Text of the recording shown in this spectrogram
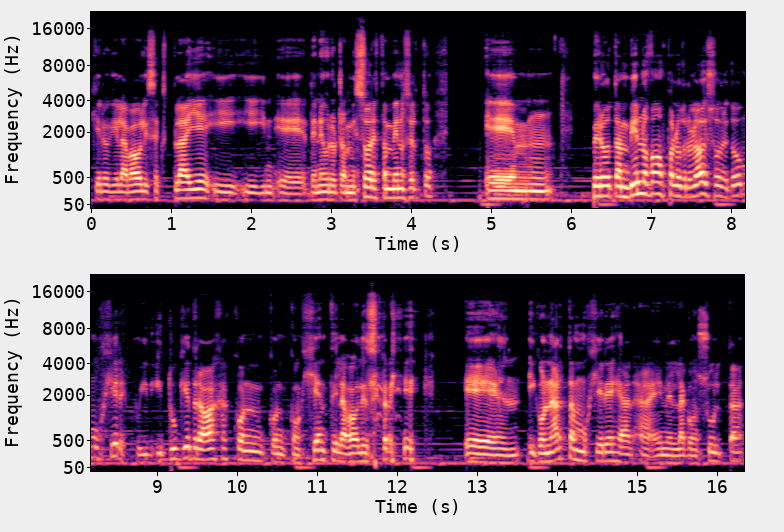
Quiero que la Pauli se explaye y, eh, de neurotransmisores también, ¿no es cierto? Em, pero también nos vamos para el otro lado y sobre todo mujeres. Pues, y, tú que trabajas con, gente, la Pauli se ríe, em, y con hartas mujeres en la consulta,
